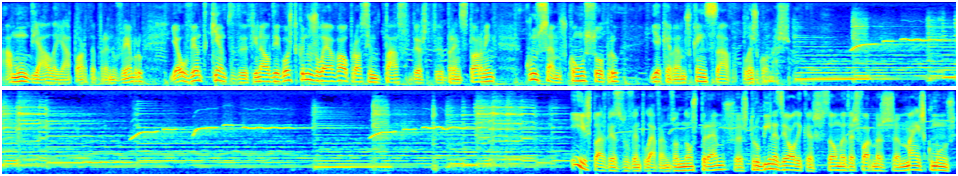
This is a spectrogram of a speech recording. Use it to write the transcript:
Há Mundial aí à porta para novembro e é o vento quente de final de agosto que nos leva ao próximo passo deste brainstorming. Começamos com o sopro e acabamos, quem sabe, pelas gomas. E isto às vezes o vento leva-nos onde não esperamos. As turbinas eólicas são uma das formas mais comuns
